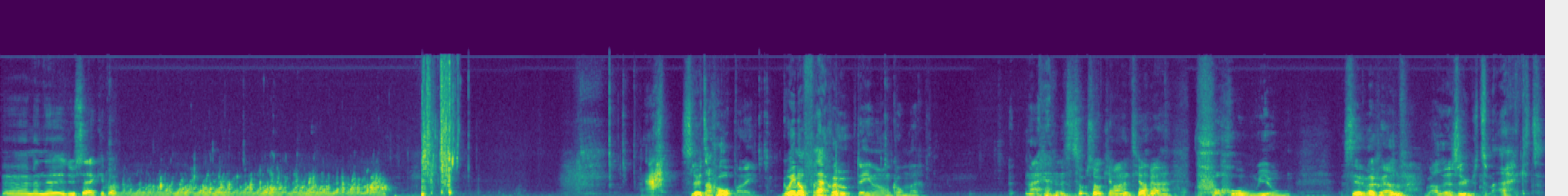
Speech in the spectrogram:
Eh, Men är du säker på att... Sluta shoppa dig. Gå in och fräscha upp dig innan de kommer. Nej, så, så kan man inte göra. Oh, jo. Ser du väl själv? Går alldeles utmärkt.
